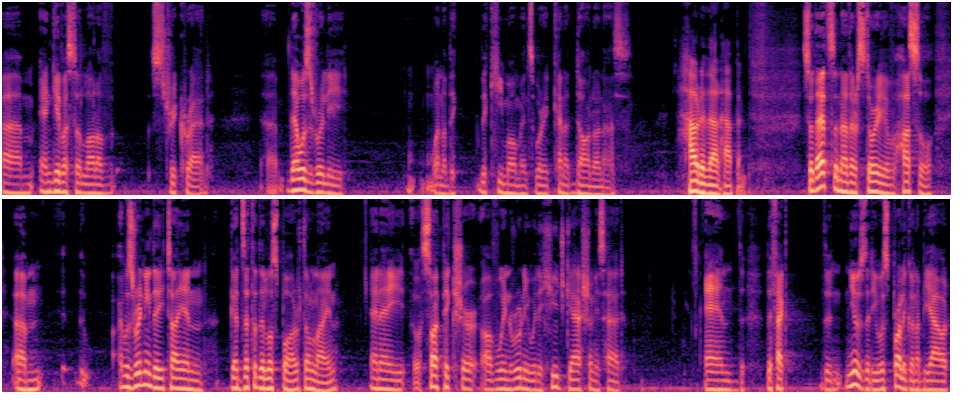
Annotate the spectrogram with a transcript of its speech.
um, and give us a lot of street cred. Um, that was really one of the, the key moments where it kind of dawned on us. How did that happen? So that's another story of hustle. Um, I was reading the Italian Gazzetta dello Sport online, and I saw a picture of Wayne Rooney with a huge gash on his head, and the fact the news that he was probably going to be out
